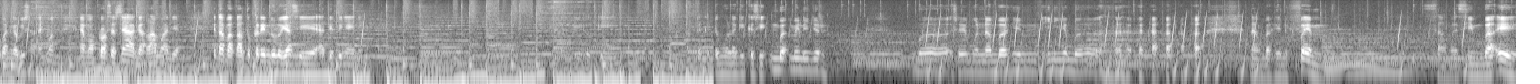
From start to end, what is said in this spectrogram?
bukan nggak bisa emang emang prosesnya agak lama dia kita bakal tukerin dulu ya si ATV nya ini. Oke oke. Kita ketemu lagi ke si mbak manajer Mbak, saya mau nambahin ininya mbak. Nambahin fame Sama si mbak eh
